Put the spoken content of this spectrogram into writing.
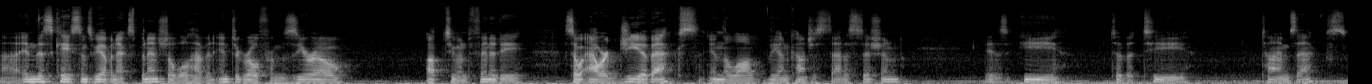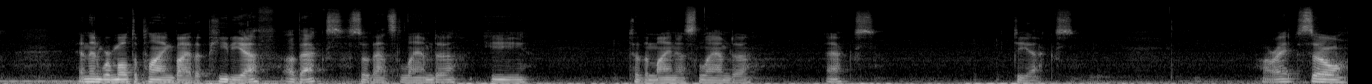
uh, in this case, since we have an exponential, we'll have an integral from 0 up to infinity. So our g of x in the law of the unconscious statistician is e to the t times x. And then we're multiplying by the PDF of x, so that's lambda e to the minus lambda x dx. All right, so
